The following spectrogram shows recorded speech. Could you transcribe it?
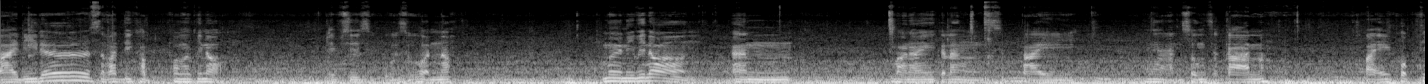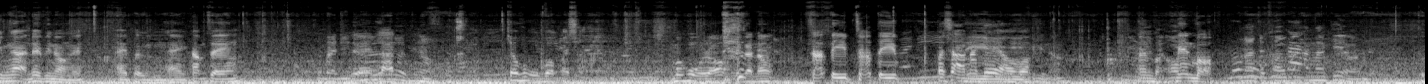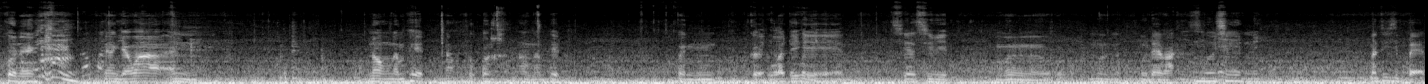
บายดีเด้อสวัสดีครับพ่อแม่พี่น้อง FC สุขุมสุขคนเนาะมือนี้พี่น้องอันบานายกำลังสิไปงานทรงสการเนาะไปพบทีมงานด้วยพี่น้องเลยไอ้เพิ่งไอ้คำแสงสบายดีเด้อเดี๋ยวรัดพี่น้องเจ้าหูบอกภาษามาหูร้องกันน้องสาตีบสาตีบภาษาหน้าแก้วบอกพี่น้องนั่นบอกแม่นบอกน่าจะเข้าไปข้างหน้าเกี่ยว ทุกคนเลย เนื่องจากว่าอันน้องน้ำเพชรเนาะทุกคนน้องน้ำเพชรเป็นเกิดอุบัติเหตุเสียชีวิตมือมือมือได้ปะมือชื่นนี่วันที่สิบแปด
